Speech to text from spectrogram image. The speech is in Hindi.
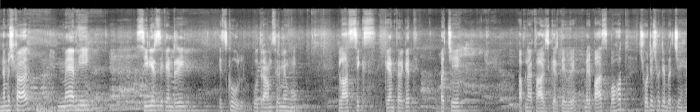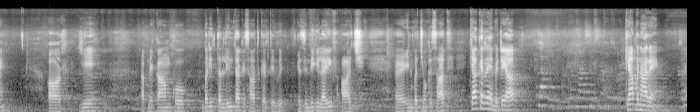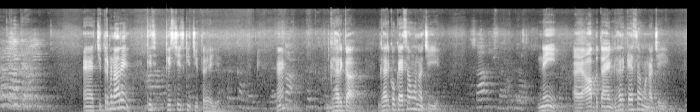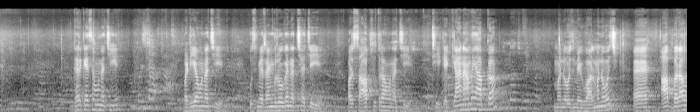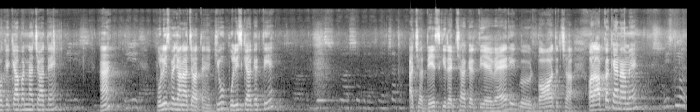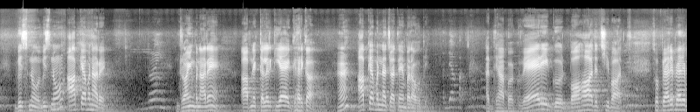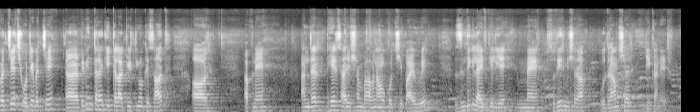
नमस्कार, मैं अभी सीनियर सेकेंडरी स्कूल उदरामसर में हूँ। क्लास सिक्स के अंतर्गत बच्चे अपना कार्य करते हुए मेरे पास बहुत छोटे छोटे बच्चे हैं और ये अपने काम को बड़ी तल्लीनता के साथ करते हुए ज़िंदगी लाइफ आज इन बच्चों के साथ क्या कर रहे हैं बेटे आप? क्या बना रहे हैं? चित्र बना रहे हैं? किस किस चीज़ की चित्र है ये? हैं? घर का। घर को कैसा होना चाहिए? नहीं आप बताएँ घर कैसा होना चाहिए? घर कैसा होना चाहिए? बढ़िया होना चाहिए। उसमें रंग रोगन अच्छा चाहिए और साफ़ सुथरा होना चाहिए। ठीक है क्या नाम है आपका? मनोज मेघवाल। मनोज आप बड़ा होकर क्या बनना चाहते हैं? हैं? पुलिस में जाना चाहते हैं। क्यों? पुलिस क्या करती है? अच्छा देश की रक्षा करती है। वेरी गुड बहुत अच्छा। और आपका क्या नाम है? विष्णु। विष्णु। विष्णु आप क्या बना रहे हैं? ड्राइंग। ड्राइंग बना रहे हैं? आपने कलर किया है घर का हैं? आप क्या बनना चाहते हैं बड़ा होके? अध्यापक। अध्यापक। वेरी गुड बहुत अच्छी बात। सो so, प्यारे प्यारे बच्चे छोटे बच्चे विभिन्न तरह की कलाकृतियों के साथ और अपने अंदर ढेर सारी संभावनाओं को छिपाए हुए ज़िंदगी लाइफ के लिए मैं सुधीर मिश्रा उदरामशर बीकानेर।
